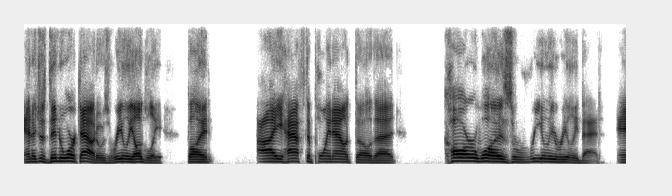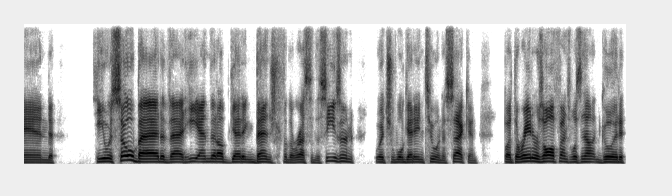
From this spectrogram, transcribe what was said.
and it just didn't work out. It was really ugly. But I have to point out, though, that Carr was really, really bad and he was so bad that he ended up getting benched for the rest of the season, which we'll get into in a second. But the Raiders' offense was not good.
